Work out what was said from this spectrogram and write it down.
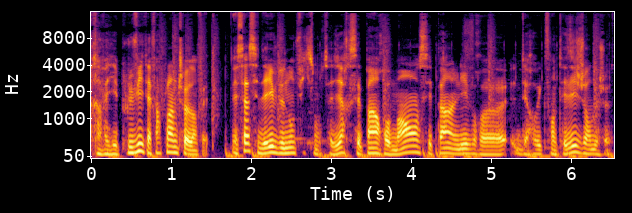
travailler plus vite, à faire plein de choses en fait. Et ça, c'est des livres de non-fiction. C'est-à-dire que c'est pas un roman, c'est pas un livre euh, d'heroic fantasy, ce genre de choses.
